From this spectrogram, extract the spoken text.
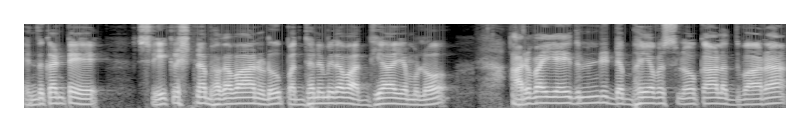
ఎందుకంటే శ్రీకృష్ణ భగవానుడు పద్దెనిమిదవ అధ్యాయములో అరవై ఐదు నుండి డెబ్భైవ శ్లోకాల ద్వారా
